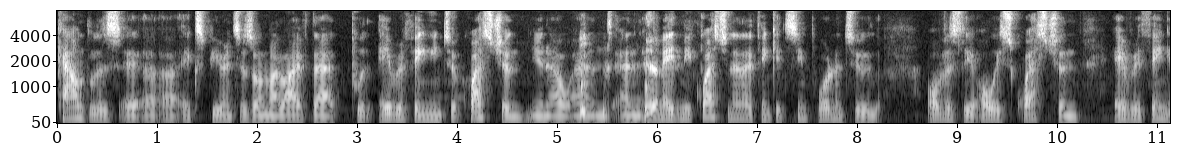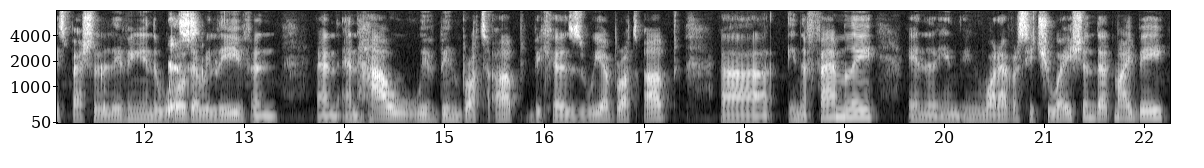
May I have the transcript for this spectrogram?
countless uh, uh, uh experiences on my life that put everything into question you know and and yeah. made me question and i think it's important to obviously always question everything especially living in the world yes. that we live and and and how we've been brought up because we are brought up uh, in a family, in, in, in whatever situation that might be.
